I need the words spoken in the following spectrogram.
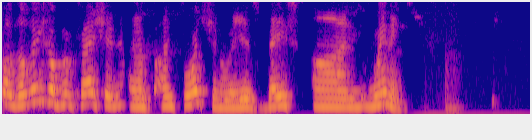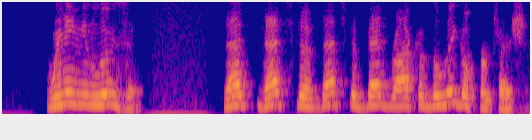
Well, the legal profession, unfortunately, is based on winning, winning and losing. That that's the that's the bedrock of the legal profession.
